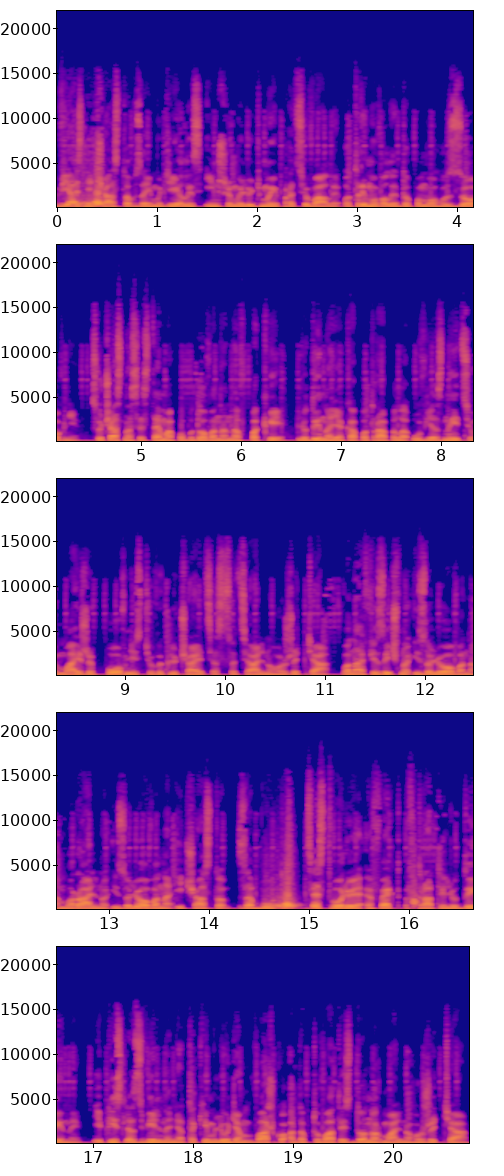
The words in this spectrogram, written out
В'язні часто взаємодіяли з іншими людьми, працювали, отримували допомогу ззовні. Сучасна система побудована навпаки. Людина, яка потрапила у в'язницю, майже повністю виключається з соціального життя. Вона фізично ізольована, морально ізольована і часто забута. Це створює ефект втрати людини. І після звільнення таким людям важко адаптуватись до нормального життя.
